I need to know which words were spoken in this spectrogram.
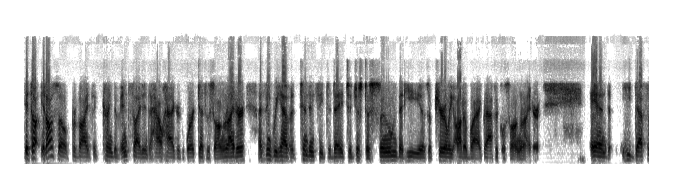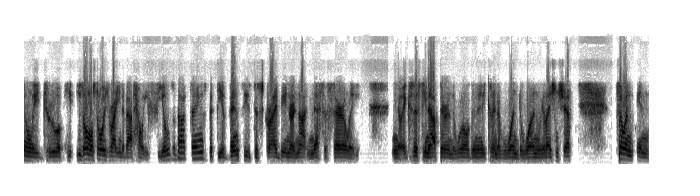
It's it also provides a kind of insight into how Haggard worked as a songwriter. I think we have a tendency today to just assume that he is a purely autobiographical songwriter and he definitely drew up he, he's almost always writing about how he feels about things but the events he's describing are not necessarily you know existing out there in the world in any kind of one-to-one relationship. So in, in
